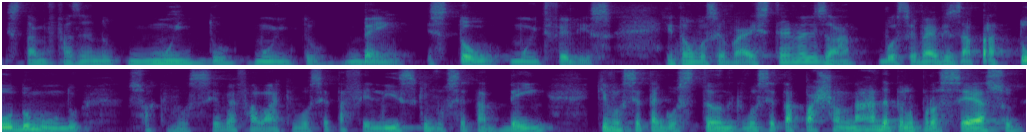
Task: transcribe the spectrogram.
está me fazendo muito, muito bem. Estou muito feliz. Então você vai externalizar, você vai avisar para todo mundo, só que você vai falar que você está feliz, que você está bem, que você está gostando, que você está apaixonada pelo processo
